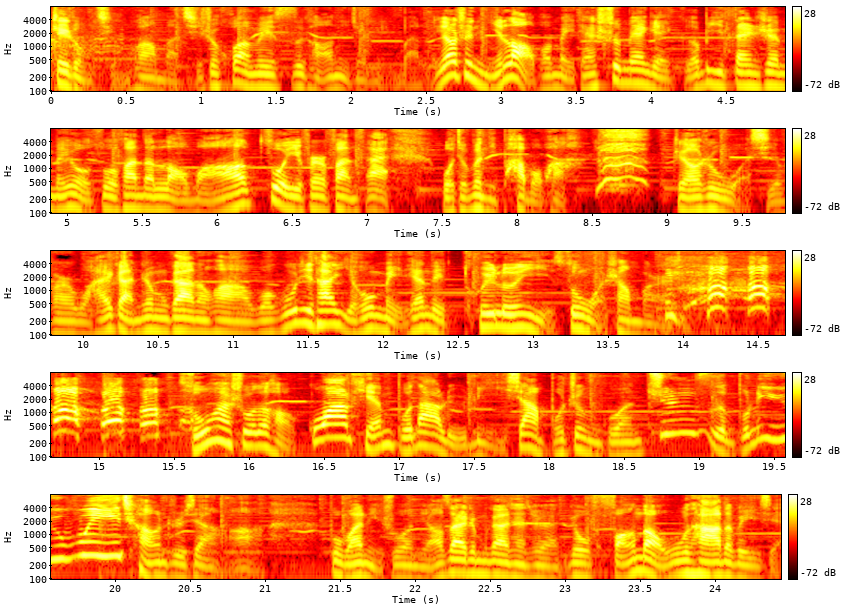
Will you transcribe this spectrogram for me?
这种情况吧，其实换位思考你就明白了。要是你老婆每天顺便给隔壁单身没有做饭的老王做一份饭菜，我就问你怕不怕？这要是我媳妇儿，我还敢这么干的话，我估计她以后每天得推轮椅送我上班去。俗话说得好，瓜田不纳履，李下不正官，君子不立于危墙之下啊！不瞒你说，你要再这么干下去，有房倒屋塌的危险。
